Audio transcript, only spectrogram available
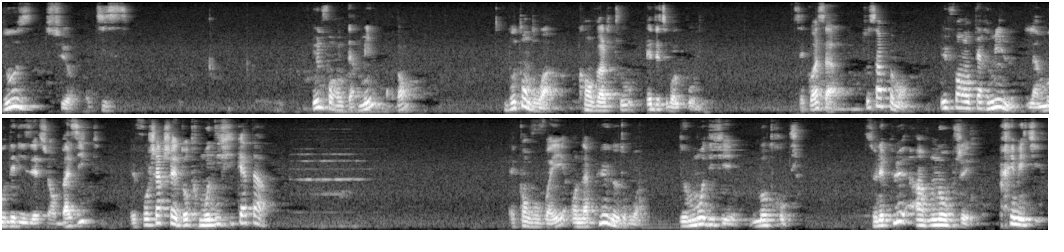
12 sur 10. Une fois on termine, pardon, bouton droit, Convert to Editable Pool. C'est quoi ça? Tout simplement, une fois on termine la modélisation basique, il faut chercher d'autres modificateurs. Et comme vous voyez, on n'a plus le droit de modifier notre objet. Ce n'est plus un objet primitif,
